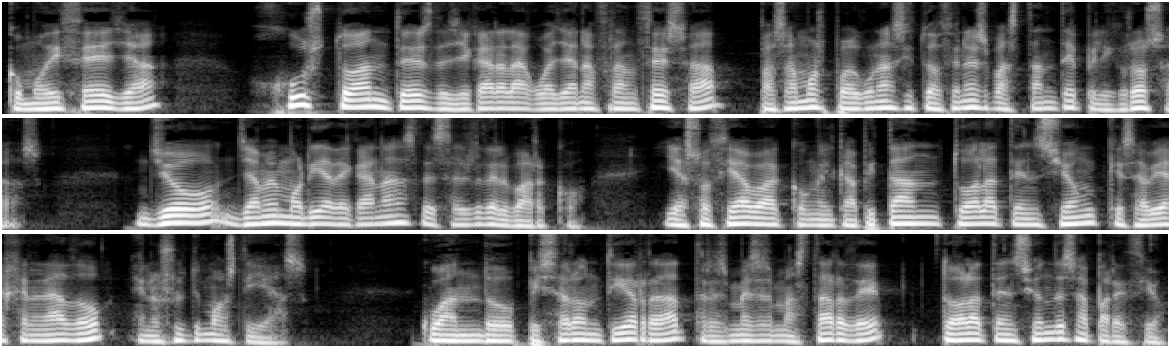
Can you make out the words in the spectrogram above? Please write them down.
Como dice ella, justo antes de llegar a la Guayana francesa pasamos por algunas situaciones bastante peligrosas. Yo ya me moría de ganas de salir del barco y asociaba con el capitán toda la tensión que se había generado en los últimos días. Cuando pisaron tierra, tres meses más tarde, toda la tensión desapareció.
